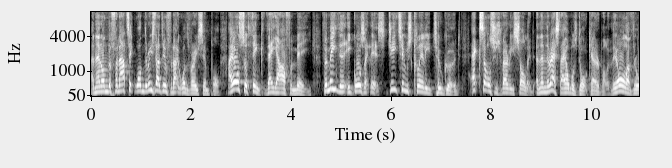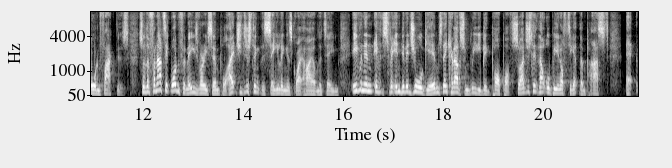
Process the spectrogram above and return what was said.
And then on the fnatic one the reason i do fnatic one's very simple. I also think they are for me for me the, it goes like this. G2's clearly too good. Xl's just very solid. And then the rest, I almost don't care about. They all have their own factors. So the Fnatic one for me is very simple. I actually just think the ceiling is quite high on the team. Even in, if it's for individual games, they can have some really big pop offs. So I just think that will be enough to get them past. It uh,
